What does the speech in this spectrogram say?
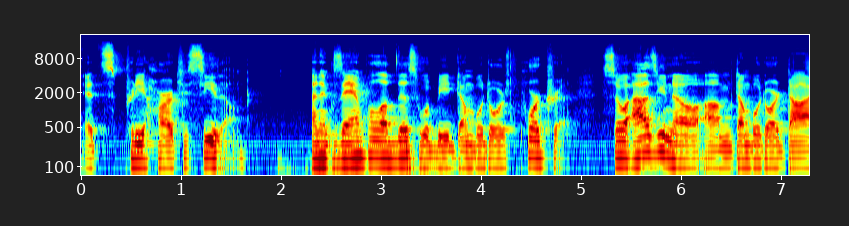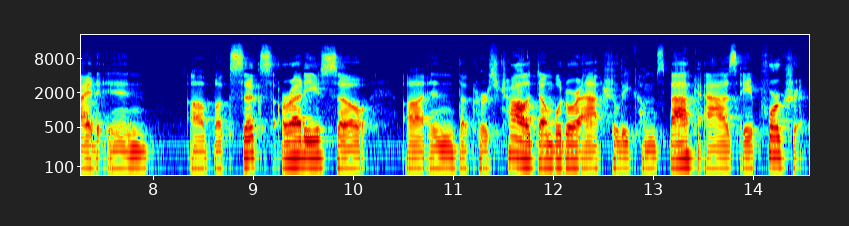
it's pretty hard to see them. An example of this would be Dumbledore's portrait. So, as you know, um, Dumbledore died in uh, book six already. So, uh, in The Cursed Child, Dumbledore actually comes back as a portrait.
